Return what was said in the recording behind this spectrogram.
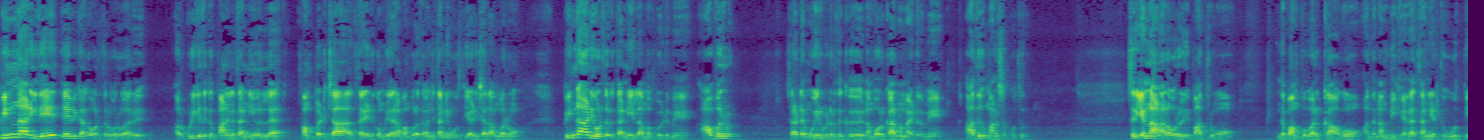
பின்னாடி இதே தேவைக்காக ஒருத்தர் வருவார். அவர் குடிக்கிறதுக்கு பானையில் தண்ணியும் இல்லை. பம்ப் அடித்தா தண்ணி எடுக்க முடியாது. ஏன்னா பம்பில் கொஞ்சம் தண்ணி ஊற்றி அடித்தா தான் வரும். பின்னாடி ஒருத்தருக்கு தண்ணி இல்லாமல் போயிடுமே. அவர் சில டைம் உயிர் விடுறதுக்கு நம்ம ஒரு காரணமாகிடுவோமே அது மனசை குத்துது. சரி என்ன ஆனாலும் ஒரு வழி பார்த்துருவோம் இந்த பம்பு ஒர்க் ஆகும். அந்த நம்பிக்கையில் தண்ணி எடுத்து ஊற்றி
